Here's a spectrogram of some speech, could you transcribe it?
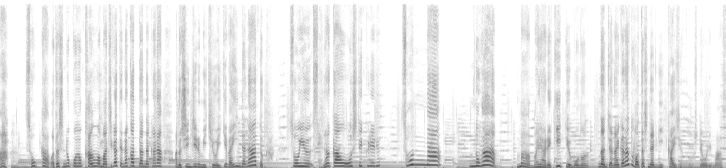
あそっか私のこの勘は間違ってなかったんだからあの信じる道を行けばいいんだなとか。そういう背中を押してくれる。そんなのがまあマヤ歴っていうものなんじゃないかなと私なりに解釈をしております。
